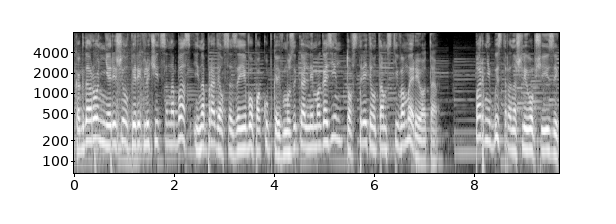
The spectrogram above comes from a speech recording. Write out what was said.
Когда Ронни решил переключиться на бас и направился за его покупкой в музыкальный магазин, то встретил там Стива Мэриота. Парни быстро нашли общий язык,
